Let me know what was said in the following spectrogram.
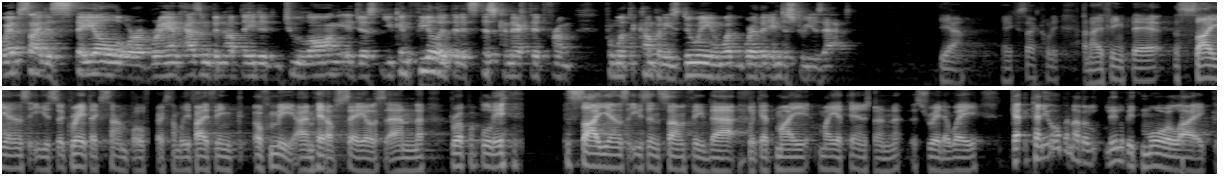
website is stale or a brand hasn't been updated in too long. It just you can feel it that it's disconnected from from what the company's doing and what where the industry is at. Yeah, Exactly. And I think the science is a great example. For example, if I think of me, I'm head of sales, and probably science isn't something that will get my, my attention straight away. Can, can you open up a little bit more like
